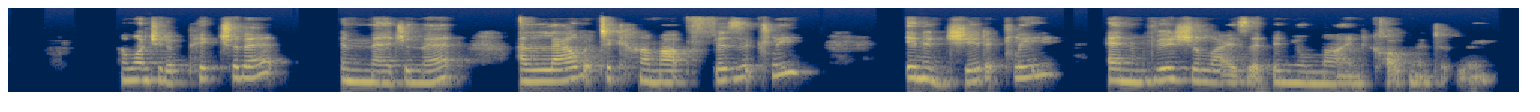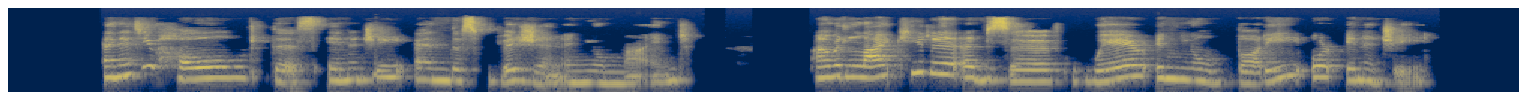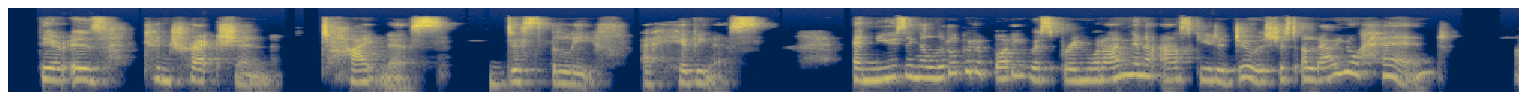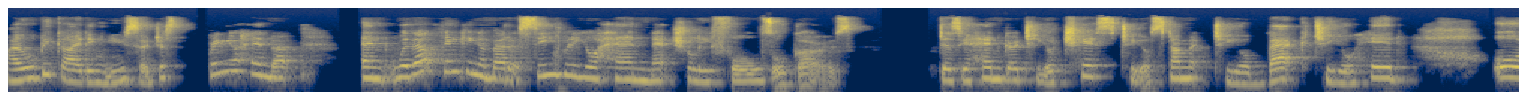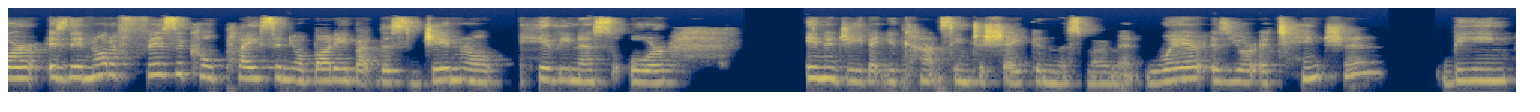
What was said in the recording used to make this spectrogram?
I want you to picture that, imagine that, allow it to come up physically, energetically, and visualize it in your mind cognitively. And as you hold this energy and this vision in your mind, I would like you to observe where in your body or energy there is contraction, tightness, disbelief, a heaviness. And using a little bit of body whispering, what I'm going to ask you to do is just allow your hand, I will be guiding you. So just bring your hand up and without thinking about it, see where your hand naturally falls or goes. Does your hand go to your chest, to your stomach, to your back, to your head? Or is there not a physical place in your body, but this general heaviness or energy that you can't seem to shake in this moment? Where is your attention being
